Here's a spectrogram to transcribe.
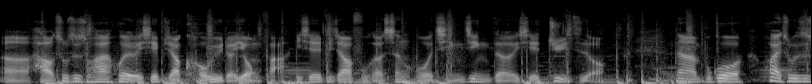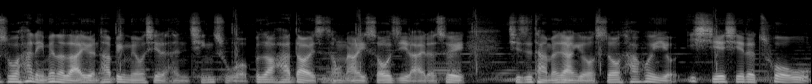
呃，好处是说它会有一些比较口语的用法，一些比较符合生活情境的一些句子哦。那不过坏处是说它里面的来源它并没有写的很清楚哦，不知道它到底是从哪里收集来的。所以其实坦白讲，有时候它会有一些些的错误，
